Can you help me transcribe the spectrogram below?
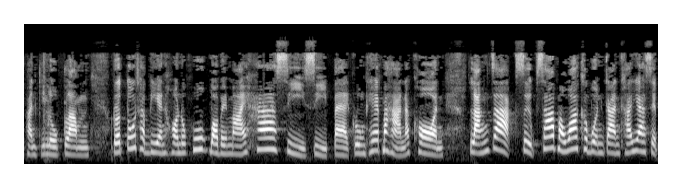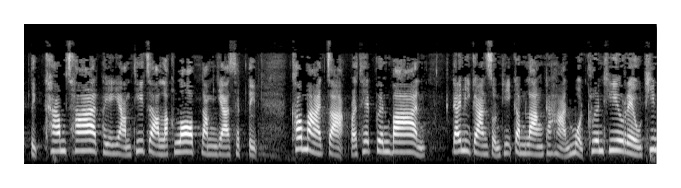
1,000 กิโลกรัม รถตู้ทะเบียนฮอนกฮูกบอใบไม้ 5448 กรุงเทพมหานคร หลังจากสืบทราบมาว่าขบวนการค้ายาเสพติดข้ามชาติ พยายามที่จะลักลอบนำยาเสพติดเข้ามาจากประเทศเพื่อนบ้าน ได้มีการสนธิกำลังทหารหมวดเคลื่อนที่เร็วที่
